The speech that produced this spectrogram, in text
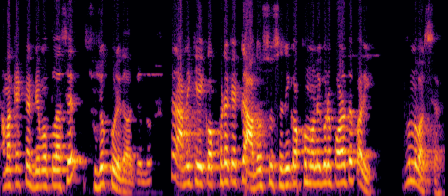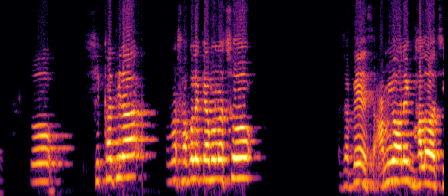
আমাকে একটা ডেমো ক্লাসের সুযোগ করে দেওয়ার জন্য। স্যার, আমি কি এই কক্ষটাকে একটা আদর্শ শ্রেণীকক্ষ মনে করে পড়াতে পারি? ধন্যবাদ স্যার। তো, শিক্ষার্থীরা, তোমরা সকলে কেমন আছো? আচ্ছা বেশ, আমিও অনেক ভালো আছি।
